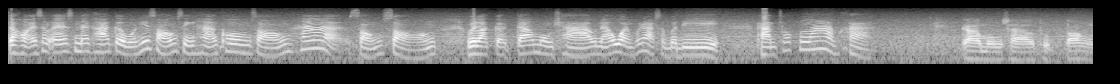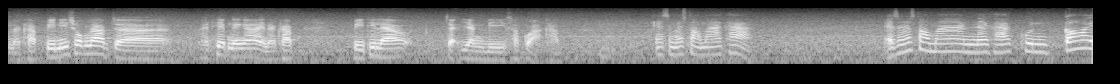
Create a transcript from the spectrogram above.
จะของ SMS นะคะ เกิดวันที่ 2 สิงหาคม 2522 เวลาเกิด 9 โมงเช้านะ วันพฤหัสบดี ถามโชคลาภค่ะ 9 โมงเช้าถูกต้องนะครับ ปีนี้โชคลาภจะให้เทียบง่าย ๆนะครับ ปีที่แล้วจะยังดีสักกว่าครับ SMS ต่อมาค่ะ SMS ต่อมานะคะ คุณก้อย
